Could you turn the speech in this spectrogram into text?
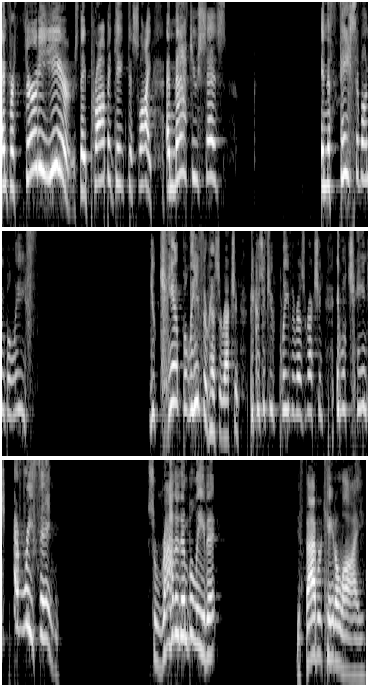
And for 30 years, they propagate this lie. And Matthew says, in the face of unbelief, you can't believe the resurrection because if you believe the resurrection, it will change everything. So rather than believe it, you fabricate a lie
